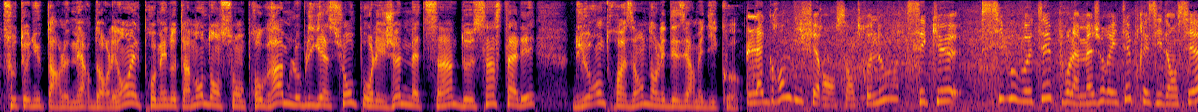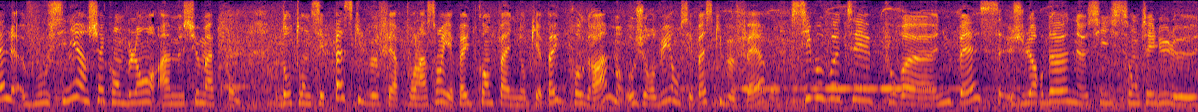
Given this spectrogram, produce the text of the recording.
Soutenue par le maire d'Orléans, elle promet notamment dans son programme l'obligation pour les jeunes médecins de s'installer durant trois ans dans les déserts médicaux. La grande différence entre nous, c'est que si vous votez pour la majorité présidentielle, vous signez un chèque en blanc à Monsieur Macron, dont on ne sait pas ce qu'il veut faire. Pour l'instant, il n'y a pas eu de campagne, donc il n'y a pas eu de programme. Aujourd'hui, on ne sait pas ce qu'il veut faire. Si vous votez pour euh, NUPES, je leur donne, s'ils sont élus le,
